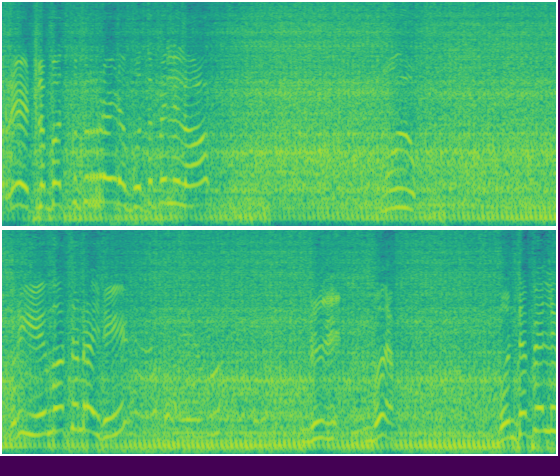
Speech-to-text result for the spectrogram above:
అరే ఎట్లా బతుకుతుర్రా ఇక్కడ బొత్తపల్లిలో మరి ఏం వాసనరా ఇది? బొంతపల్లి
